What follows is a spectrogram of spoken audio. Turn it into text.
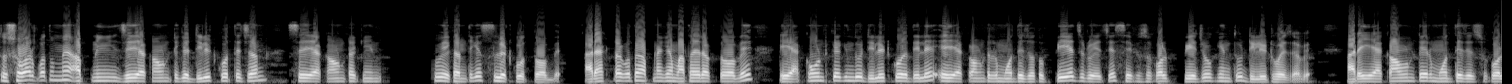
তো সবার প্রথমে আপনি যে অ্যাকাউন্টটিকে ডিলিট করতে চান, সেই অ্যাকাউন্টটা কিন্তু এখান থেকে সিলেক্ট করতে হবে। আর একটা কথা আপনাকে মাথায় রাখতে হবে, এই অ্যাকাউন্টকে কিন্তু ডিলিট করে দিলে এই অ্যাকাউন্টের মধ্যে যত পেজ রয়েছে সেই সকল পেজও কিন্তু ডিলিট হয়ে যাবে। আর এই অ্যাকাউন্টের মধ্যে যে সকল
